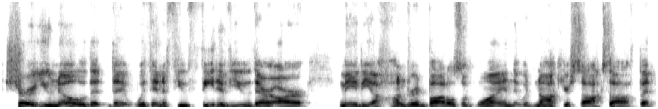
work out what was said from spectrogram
sure you know that that within a few feet of you there are maybe a hundred bottles of wine that would knock your socks off but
